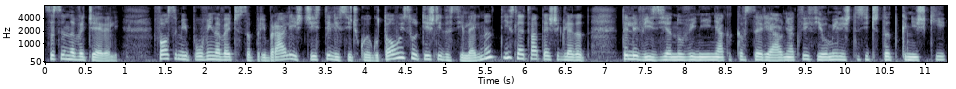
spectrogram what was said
са се навечеряли. В 8.30 вече са прибрали, изчистили, всичко е готово и са отишли да си легнат и след това те ще гледат телевизия, новини, някакъв сериал, някакви филми или ще си четат книжки.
